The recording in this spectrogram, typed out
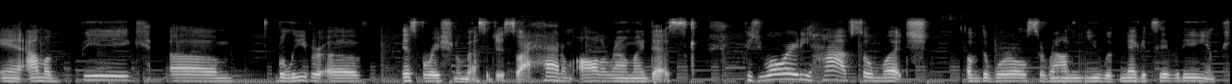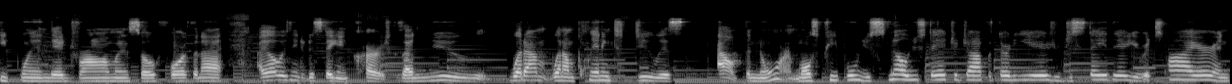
And I'm a big um, believer of inspirational messages. So I had them all around my desk because you already have so much of the world surrounding you with negativity and people in their drama and so forth. And I, I always needed to stay encouraged because I knew what I'm what I'm planning to do is out the norm. Most people, you know, you stay at your job for 30 years, you just stay there, you retire, and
